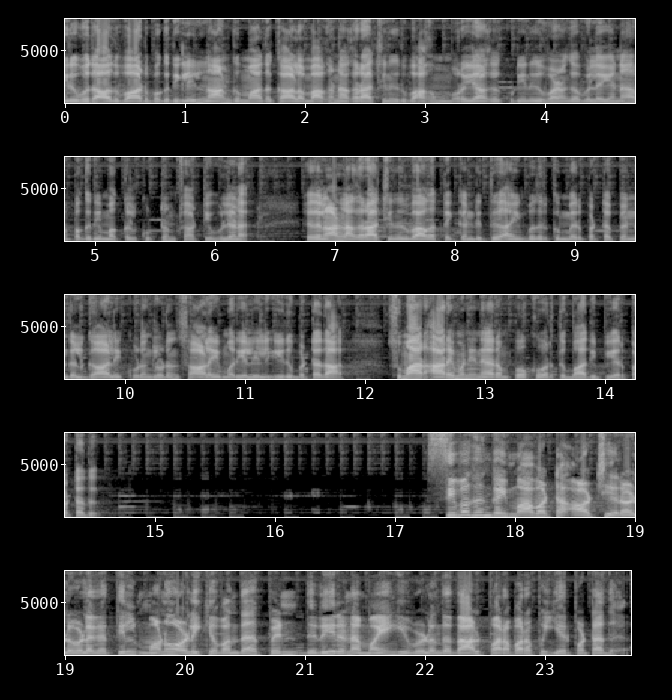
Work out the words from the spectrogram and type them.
இருபதாவது வார்டு பகுதிகளில் நான்கு மாத காலமாக நகராட்சி நிர்வாகம் முறையாக குடிநீர் வழங்கவில்லை என அப்பகுதி மக்கள் குற்றம் சாட்டியுள்ளனர். இதனால் நகராட்சி நிர்வாகத்தை கண்டித்து ஐம்பதற்கும் மேற்பட்ட பெண்கள் காலி குடங்களுடன் சாலை மறியலில் ஈடுபட்டதால் சுமார் அரை மணி நேரம் போக்குவரத்து பாதிப்பு ஏற்பட்டது. சிவகங்கை மாவட்ட ஆட்சியர் அலுவலகத்தில் மனு அளிக்க வந்த பெண் திடீரென மயங்கி விழுந்ததால் பரபரப்பு ஏற்பட்டது.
